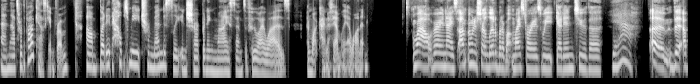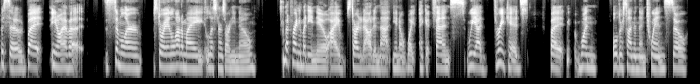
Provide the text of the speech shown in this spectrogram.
And that's where the podcast came from. Um, but it helped me tremendously in sharpening my sense of who I was and what kind of family I wanted. Wow, very nice. I'm, I'm going to share a little bit about my story as we get into the yeah um, the episode. But you know, I have a similar story, and a lot of my listeners already know. But for anybody new, I started out in that you know white picket fence. We had three kids, but one older son and then twins. So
